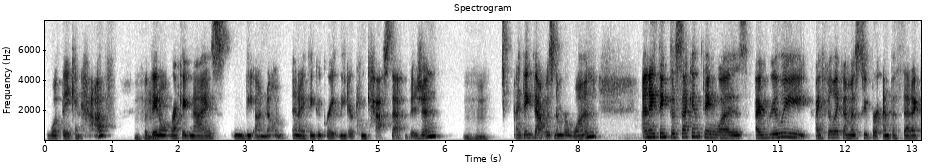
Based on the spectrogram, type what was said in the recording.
what they can have mm-hmm. but they mm-hmm. don't recognize the unknown. And I think a great leader can cast that vision. Mm-hmm. I think that was number one. And I think the second thing was I really I feel like I'm a super empathetic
